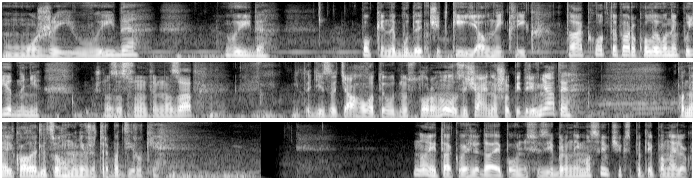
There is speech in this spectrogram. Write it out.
Може і вийде. Вийде. Поки не буде чіткий явний клік. Так, от тепер, коли вони поєднані, можна засунути назад і тоді затягувати одну сторону. Ну, звичайно, що підрівняти панельку, але для цього мені вже треба дві руки. Ну і так виглядає повністю зібраний масивчик з п'яти панельок.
